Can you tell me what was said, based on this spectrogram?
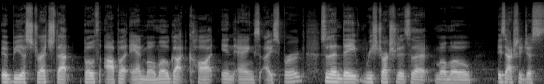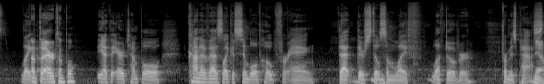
it would be a stretch that both Appa and Momo got caught in Aang's iceberg. So then they restructured it so that Momo is actually just like At the uh, air temple. yeah, at the air temple, kind of as like a symbol of hope for Aang that there's still some life left over from his past. Yeah.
